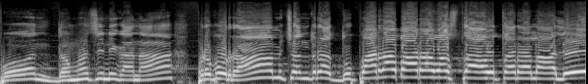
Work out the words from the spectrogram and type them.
पण दमच निघाना. प्रभू रामचंद्र दुपारा बारा वाजता अवताराला आले.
